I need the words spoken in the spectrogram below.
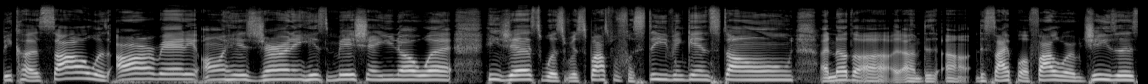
because Saul was already on his journey, his mission. You know what? He just was responsible for Stephen getting stoned, another uh, um, uh, disciple, a follower of Jesus.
